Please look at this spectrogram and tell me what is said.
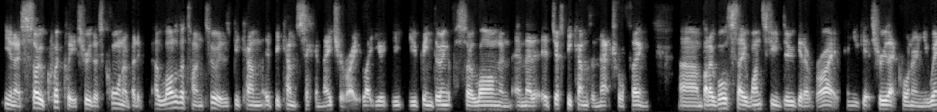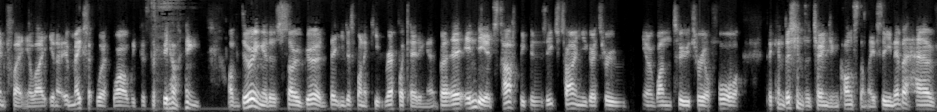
you know so quickly through this corner. But it, a lot of the time too it has become it becomes second nature right? Like you, you you've been doing it for so long and and that it just becomes a natural thing um, but I will say, once you do get it right and you get through that corner and you went flat, and you're like, you know, it makes it worthwhile because the feeling of doing it is so good that you just want to keep replicating it. But in Indy, it's tough because each time you go through you know one, two, three, or four, the conditions are changing constantly. So you never have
